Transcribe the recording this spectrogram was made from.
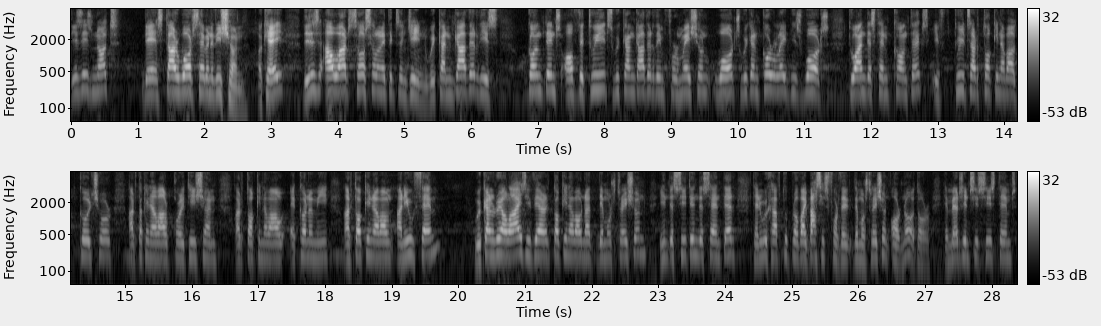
this is not the Star Wars 7 edition, okay? This is our social analytics engine. We can gather these contents of the tweets, we can gather the information, words, we can correlate these words to understand context. If tweets are talking about culture, are talking about politician, are talking about economy, are talking about a new theme, we can realize if they are talking about a demonstration in the city, in the center, then we have to provide basis for the demonstration or not, or emergency systems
